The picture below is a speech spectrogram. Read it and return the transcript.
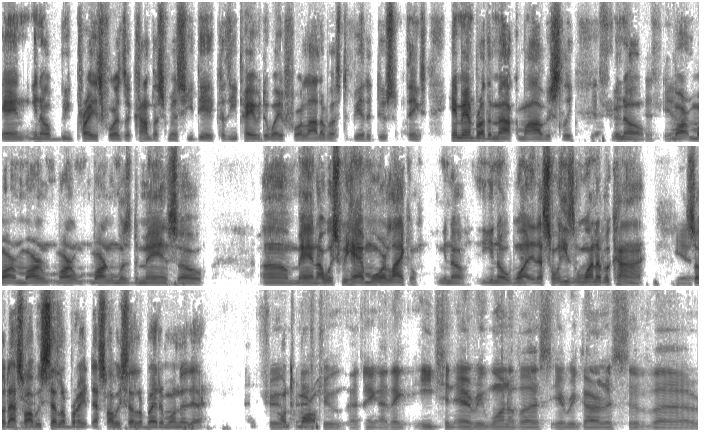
and you know be praised for his accomplishments he did because he paved the way for a lot of us to be able to do some things. Him and brother Malcolm, obviously, yes, you know, yes, yeah. Martin, Martin, Martin, Martin, Martin was the man. So, um, man, I wish we had more like him. You know, you know, one that's why he's a one of a kind. Yeah, so that's yeah. why we celebrate. That's why we celebrate him on the day. True. On tomorrow. That's true. I think I think each and every one of us, regardless of uh,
